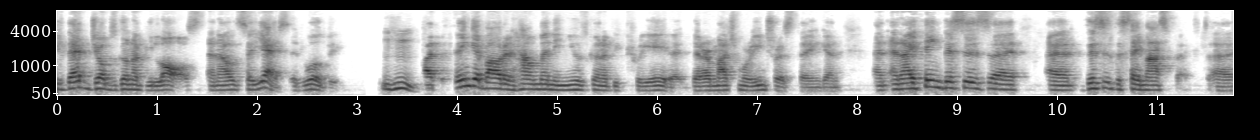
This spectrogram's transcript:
if that job's gonna be lost, and I would say yes, it will be. Mhm. But think about it, how many news going to be created that are much more interesting, and and and I think this is uh, uh, this is the same aspect. Uh,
